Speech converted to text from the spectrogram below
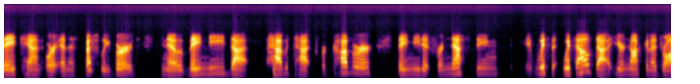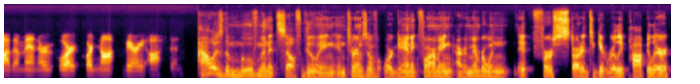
they can, or and especially birds, you know, they need that habitat for cover. They need it for nesting with without that, you're not going to draw them in, or or or not very often. How is the movement itself doing in terms of organic farming? I remember when it first started to get really popular.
